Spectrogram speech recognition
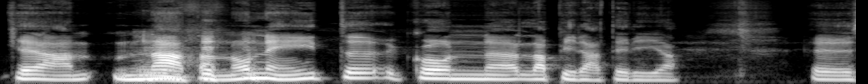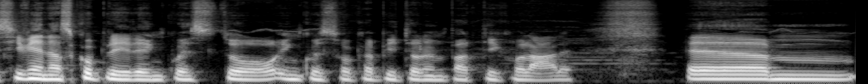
che ha mm. Nathan o Nate con la pirateria. Eh, si viene a scoprire in questo, in questo capitolo in particolare. Ehm,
